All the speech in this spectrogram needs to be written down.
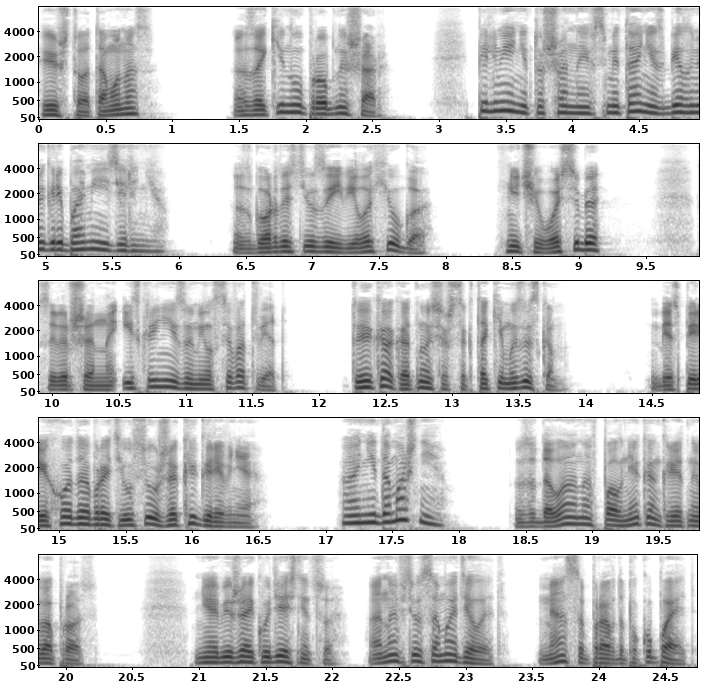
И что там у нас? Закинул пробный шар. Пельмени, тушеные в сметане с белыми грибами и зеленью. С гордостью заявила Хьюго. Ничего себе. Совершенно искренне изумился в ответ. Ты как относишься к таким изыскам? Без перехода обратился уже к Игоревне. Они домашние? Задала она вполне конкретный вопрос. Не обижай кудесницу, она все сама делает. Мясо, правда, покупает.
